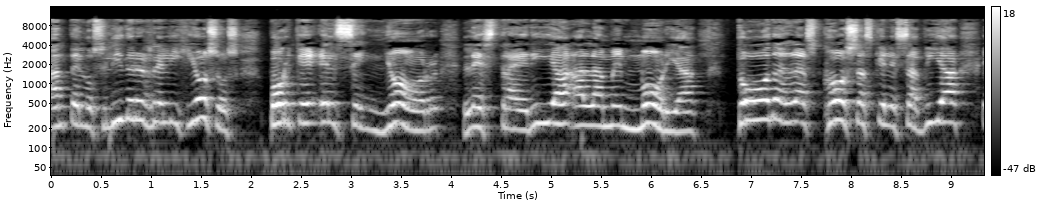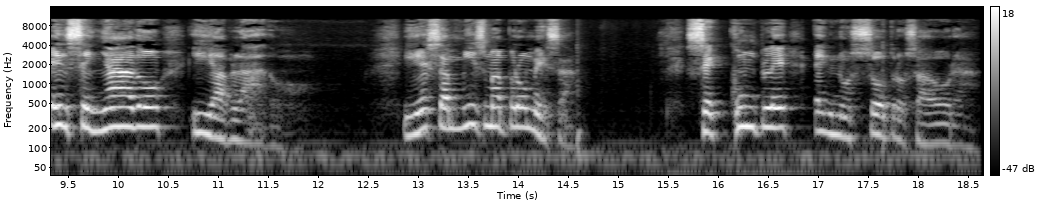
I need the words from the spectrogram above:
ante los líderes religiosos, porque el Señor les traería a la memoria todas las cosas que les había enseñado y hablado. Y esa misma promesa se cumple en nosotros ahora.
